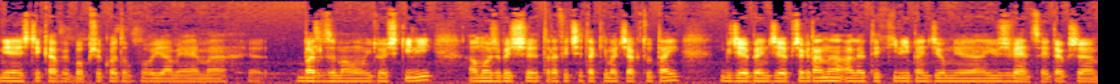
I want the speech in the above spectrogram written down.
nie jest ciekawy, bo przykładowo ja miałem e, bardzo małą ilość kili, a może być e, traficie taki mecz jak tutaj, gdzie będzie przegrana, ale tych kili będzie u mnie już więcej, także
